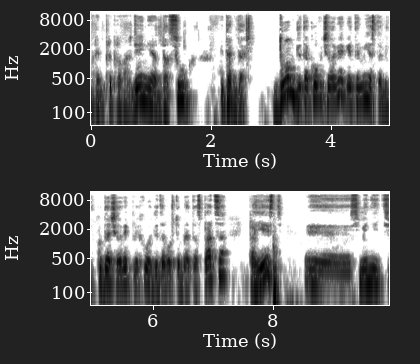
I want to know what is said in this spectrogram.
времяпрепровождения, досуг и так далее. Дом для такого человека – это место, куда человек приходит для того, чтобы отоспаться, поесть, э, сменить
